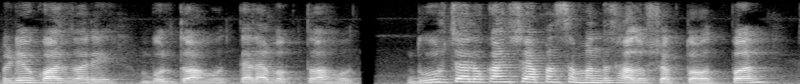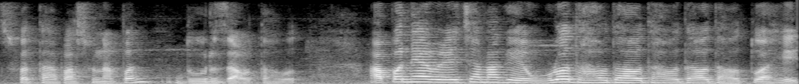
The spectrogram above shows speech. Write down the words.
व्हिडिओ कॉलद्वारे बोलतो आहोत त्याला बघतो आहोत. दूरच्या लोकांशी आपण संबंध साधू शकतो आहोत पण स्वतःपासून आपण दूर जात आहोत. आपण या वेळेच्या मागे एवढं धाव धाव धाव धाव धावतो आहे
